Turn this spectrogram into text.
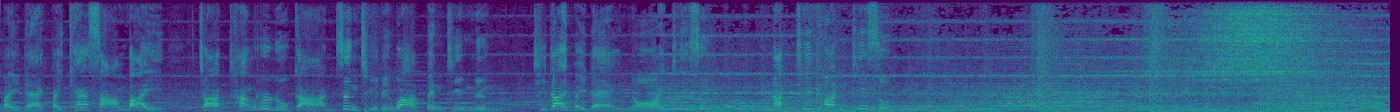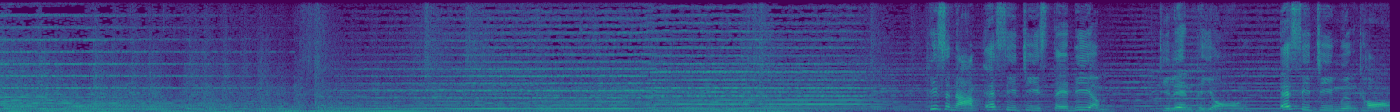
ใบแดงไปแค่ 3 ใบ จากทั้งฤดูกาลซึ่งถือได้ว่าเป็นทีมหนึ่งที่ได้ใบแดงน้อยที่สุด นัดที่มันที่สุด ที่สนาม SCG Stadium กิเลนพยอง SCG เมืองทอง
